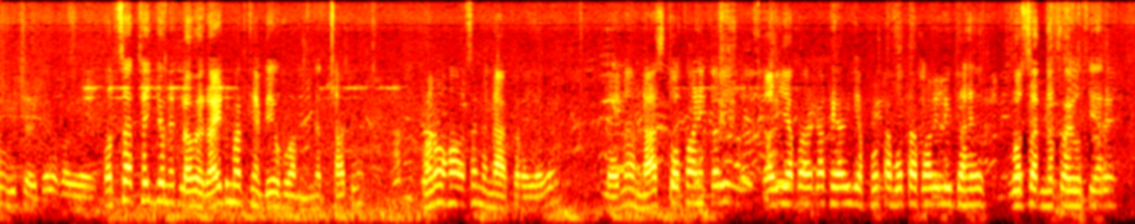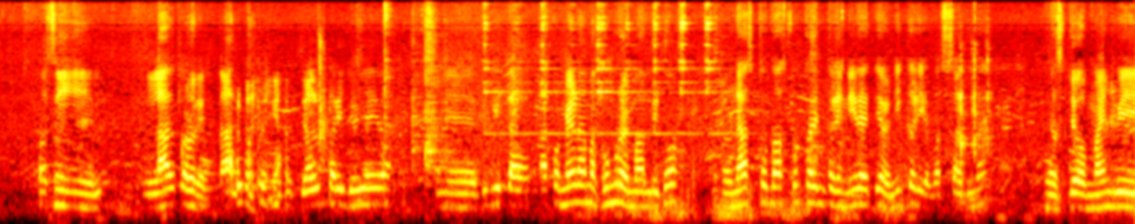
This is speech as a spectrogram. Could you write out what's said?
ઓ બી ચાઈકલોન કનસટ થઈ ગયો ને એટલે હવે રાઈટમાં ત્યાં બેહવાનું મત સાચું ભરો હોસે ને ના કરાય હવે એટલે ના નાસ્તો પાણી કરી દરિયા પર કાથી આવી જાય ફોટા બોતા પાડી લીધા છે વરસાદ ન પાયો અત્યારે પછી લાલ પડરે લાલ પડરે જલ પડી જોઈ આવ્યો અને બીજી આખો મેળામાં ઘુમરોય માર લીધો નાસ્તો બાસ્તો કરીને પછી નિરાતે નીકળીએ વરસાદમાં બસ જો માંડવી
